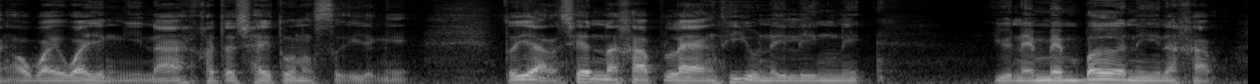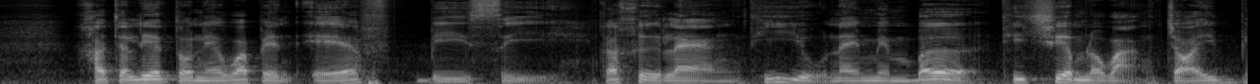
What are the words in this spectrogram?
งเอาไว้ว่าอย่างนี้นะ เขาจะใช้ตัวหนังสืออย่างนี้ ตัวอย่างเช่นนะครับ แรงที่อยู่ในลิงก์นี้ อยู่ในเมมเบอร์นี้นะครับ เขาจะเรียกตัวนี้ว่าเป็น FBC ก็คือแรงที่อยู่ในเมมเบอร์ที่เชื่อมระหว่างจอย B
